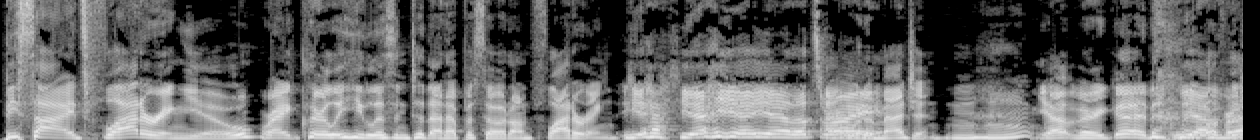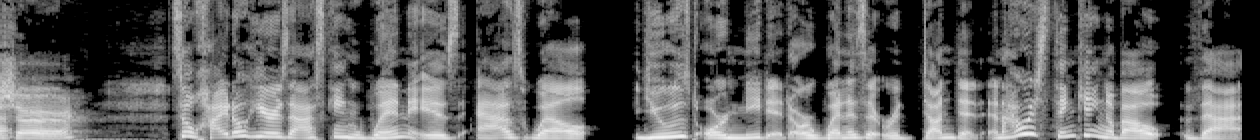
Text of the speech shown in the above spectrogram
besides flattering you, right? Clearly he listened to that episode on flattering. Yeah, yeah, yeah, yeah. That's right. I would imagine. hmm Yeah, very good. Yeah, for that. sure. So Jairo here is asking when is as well used or needed or when is it redundant? And I was thinking about that.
